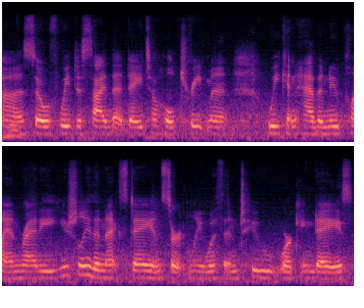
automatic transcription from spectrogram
Uh, so, if we decide that day to hold treatment, we can have a new plan ready, usually the next day and certainly within two working days,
